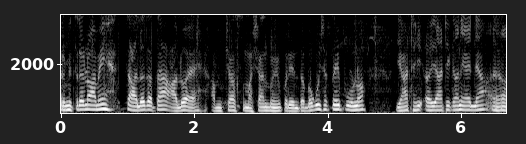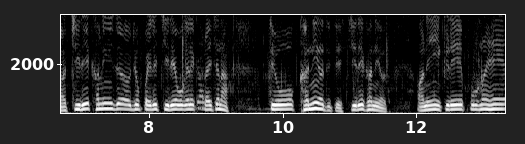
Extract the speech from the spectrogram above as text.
तर मित्रांनो आम्ही चालत आता आलो आहे आमच्या स्मशानभूमीपर्यंत. बघू शकता हे पूर्ण या ठि या ठिकाणी आहे ना अं, ज- जो पहिले चिरे वगैरे काढायचे ना तो खनी आहेत इथे चिरे खनी आहेत. आणि इकडे पूर्ण हे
